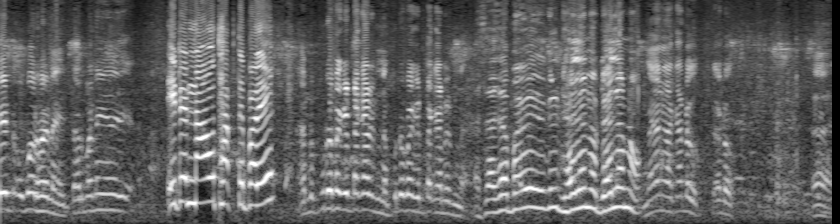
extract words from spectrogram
ডেট ওভার হয় নাই। তার মানে এটা নাও থাকতে পারে। আপনি পুরো প্যাকেটটা কাটেন না পুরো প্যাকেটটা কাটেন না। আচ্ছা আচ্ছা ভাই এগুলো ঢেলে নো ঢেলে নো না না কাটো কাটো। হ্যাঁ।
